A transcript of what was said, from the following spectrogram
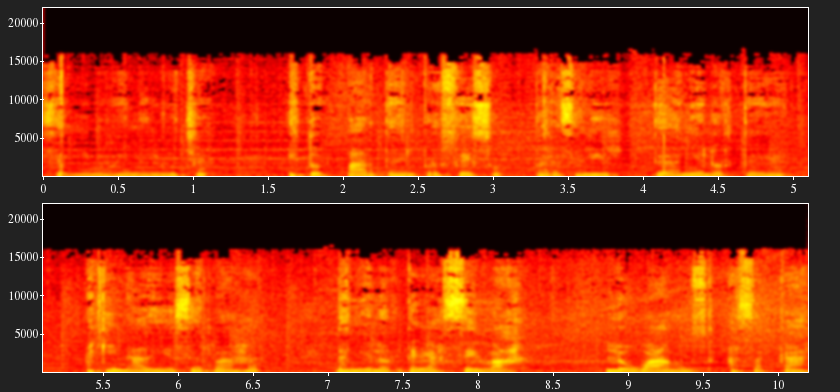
seguimos en la lucha. Esto es parte del proceso para salir de Daniel Ortega. Aquí nadie se raja, Daniel Ortega se va lo vamos a sacar.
